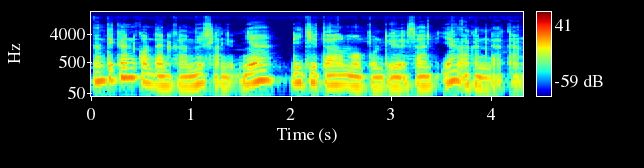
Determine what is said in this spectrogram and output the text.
Nantikan konten kami selanjutnya, digital maupun tulisan yang akan datang.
